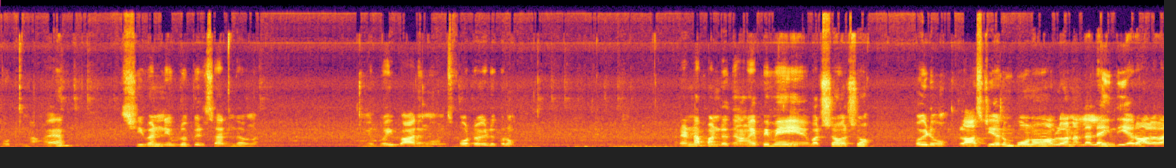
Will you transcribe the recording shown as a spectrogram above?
போட்டிருந்தாங்க. சிவன் எவ்வளோ பெருசாக இருந்தவங்க. நீங்கள் போய் பாருங்கள் ஃபோட்டோ எடுக்கிறோம். என்ன பண்ணுறது நாங்கள் எப்பயுமே வருஷம் வருஷம் போயிடுவோம். லாஸ்ட் இயரும் போனோம் அவ்வளோவா நல்லா இல்லை இந்த இயரும் அவ்வளோவா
